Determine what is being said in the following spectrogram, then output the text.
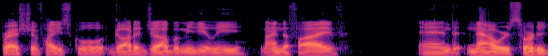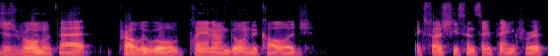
fresh of high school, got a job immediately, nine to five, and now we're sort of just rolling with that. Probably will plan on going to college, especially since they're paying for it.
